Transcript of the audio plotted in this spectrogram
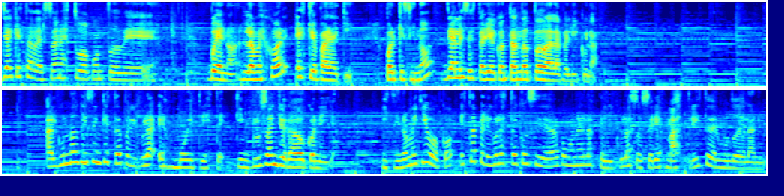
ya que esta persona estuvo a punto de... Bueno, lo mejor es que para aquí, porque si no, ya les estaría contando toda la película. Algunos dicen que esta película es muy triste, que incluso han llorado con ella. Y si no me equivoco, esta película está considerada como una de las películas o series más tristes del mundo del anime.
